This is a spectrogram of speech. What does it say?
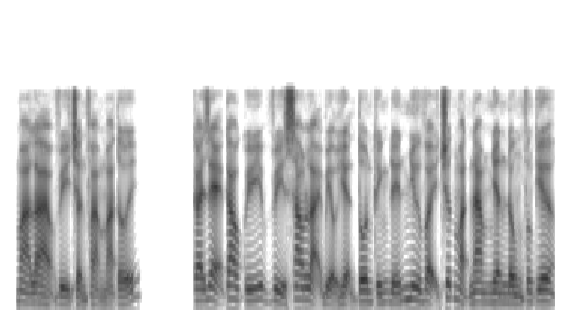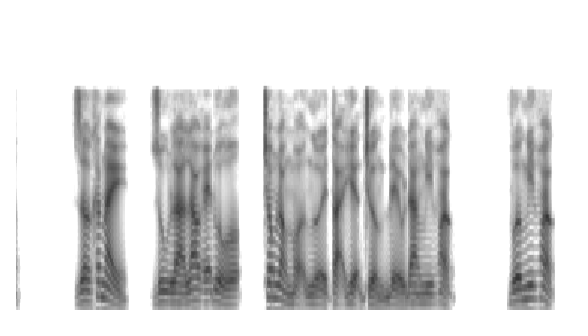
mà là vì Trần Phàm mà tới. Cái rẻ cao quý vì sao lại biểu hiện tôn kính đến như vậy trước mặt nam nhân đồng phương kia. Giờ khắc này, dù là Lao Edo, trong lòng mọi người tại hiện trường đều đang nghi hoặc. Vừa nghi hoặc,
